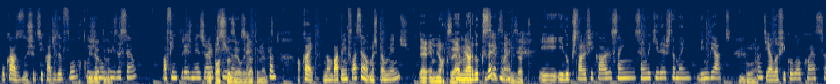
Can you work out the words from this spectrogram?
o caso dos certificados de aforro, cuja Exatamente. mobilização ao fim de três meses já Eu é posso possível. fazê-lo, exatamente. Pronto. Ok, não bate a inflação, mas pelo menos É, é melhor que zero. é não melhor do que zero, Sim, não é? Exato. E, e do que estar a ficar sem, sem liquidez também de imediato. Boa. Pronto, e ela ficou logo com essa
